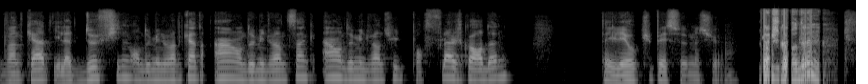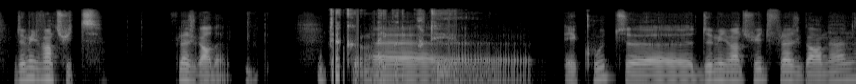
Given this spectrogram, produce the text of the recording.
24, il a deux films en 2024, un en 2025, un en 2028 pour Flash Gordon. Putain, il est occupé ce monsieur. hein. Flash Gordon? 2028. Flash Gordon. D'accord. Bah, écoute, écoutez, Euh, écoute, euh, 2028, Flash Gordon.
